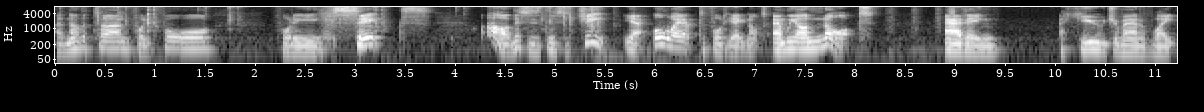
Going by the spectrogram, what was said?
Another ton, 44, 46. Oh, this is this is cheap. Yeah, all the way up to 48 knots. And we are not adding a huge amount of weight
